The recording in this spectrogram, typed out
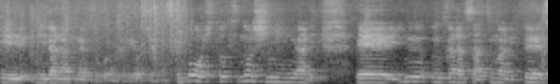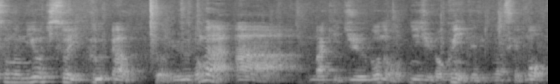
えー、2段落目のところで読んじゃいますけど一つの死人あり、えー、犬から集まりてその身を競い食らうというのがあ巻15の26に出てきますけども、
